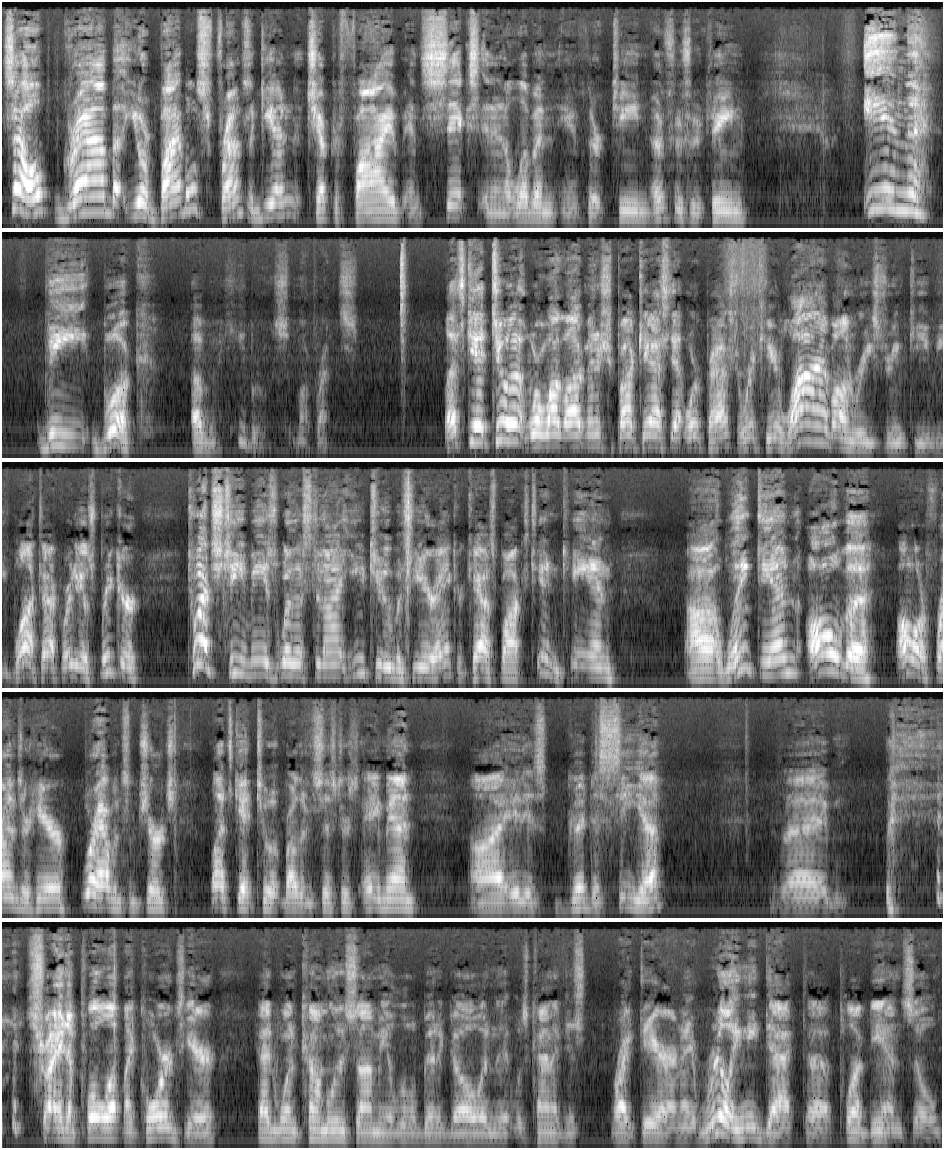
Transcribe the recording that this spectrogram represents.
So grab your Bibles, friends. Again, chapter 5 and 6, and then 11 and 13, uh, through 13, in the book of Hebrews, my friends. Let's get to it. Worldwide Live Ministry Podcast Network. Pastor Rick here, live on Restream TV, Blog Talk Radio, Spreaker, Twitch TV is with us tonight. YouTube is here. Anchor, Castbox, Tin Can, uh, LinkedIn, all the all our friends are here. We're having some church. Let's get to it, brothers and sisters. Amen. Uh, it is good to see you. I'm trying to pull up my cords here. Had one come loose on me a little bit ago, and it was kind of just right there. And I really need that uh, plugged in. So,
